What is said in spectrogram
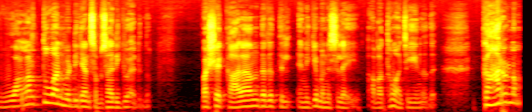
വളർത്തുവാൻ വേണ്ടി ഞാൻ സംസാരിക്കുമായിരുന്നു. പക്ഷേ കാലാന്തരത്തിൽ എനിക്ക് മനസ്സിലായി അബദ്ധമാണ് ചെയ്യുന്നത്. കാരണം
